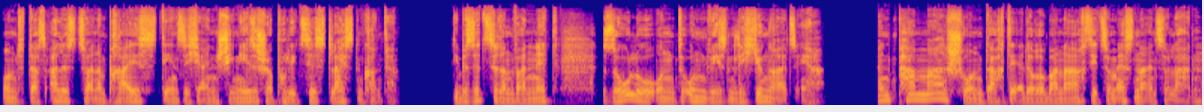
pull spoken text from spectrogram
und das alles zu einem Preis, den sich ein chinesischer Polizist leisten konnte. Die Besitzerin war nett, solo und unwesentlich jünger als er. Ein paar Mal schon dachte er darüber nach, sie zum Essen einzuladen.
